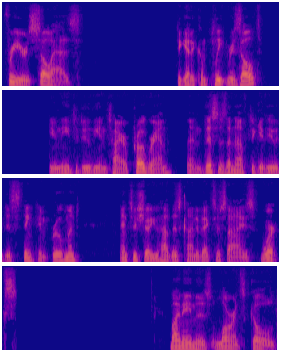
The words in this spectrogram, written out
Free Your Psoas. To get a complete result, you need to do the entire program, and this is enough to give you a distinct improvement and to show you how this kind of exercise works. My name is Lawrence Gold.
